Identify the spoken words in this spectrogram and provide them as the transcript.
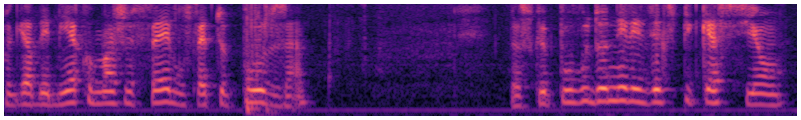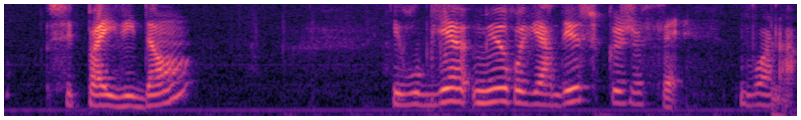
Regardez bien comment je fais. Vous faites pause. Hein. Parce que pour vous donner les explications, c'est pas évident. Il vaut bien mieux regarder ce que je fais. Voilà.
